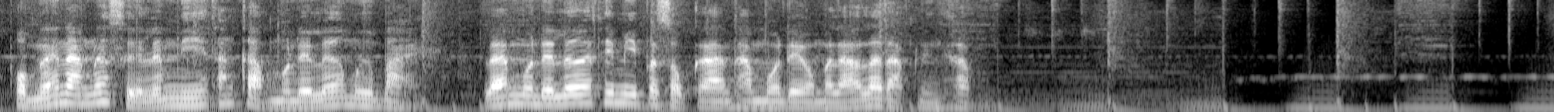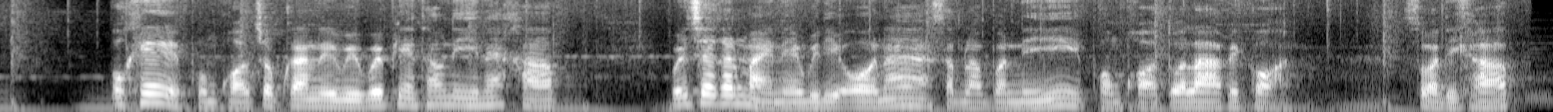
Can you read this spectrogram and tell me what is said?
ผมแนะนำหนังสือเล่มนี้ทั้งกับโมเดลเลอร์มือใหม่ และโมเดลเลอร์ที่มีประสบการณ์ทำโมเดลมาแล้วระดับหนึ่งครับ โอเค ผมขอจบการรีวิวไว้เพียงเท่านี้นะครับ ไว้เจอกันใหม่ในวิดีโอหน้าสำหรับวันนี้ ผมขอตัวลาไปก่อน สวัสดีครับ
